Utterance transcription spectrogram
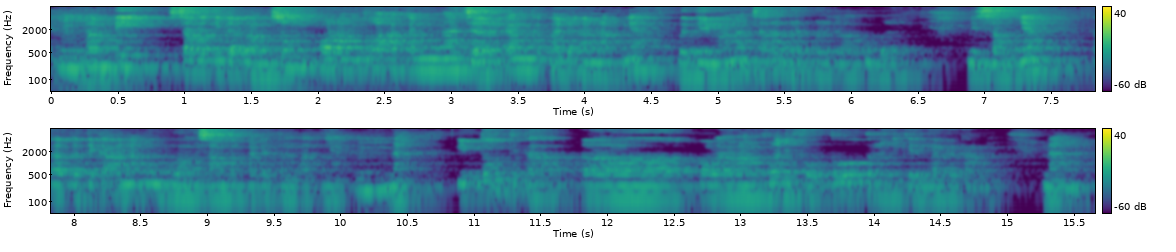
Mhm. tapi secara tidak langsung orang tua akan mengajarkan kepada anaknya bagaimana cara berperilaku baik. Misalnya eh, ketika anak membuang sampah pada tempatnya, Mhm. nah itu kita eh, oleh orang tua difoto terus dikirimkan ke kami. Nah,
